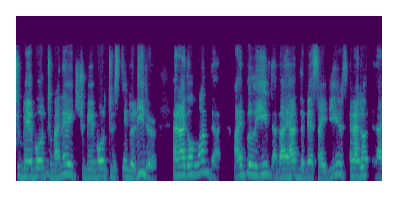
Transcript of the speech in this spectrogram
to be able to manage, to be able to stay the leader. And I don't want that. I believe that I had the best ideas, and I don't, I,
